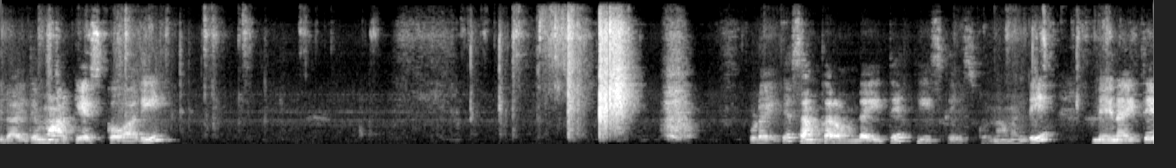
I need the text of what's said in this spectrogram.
ఇలా అయితే మార్క్ వేసుకోవాలి. అయితే సంక రౌండ్ అయితే తీసుకేసుకున్నామండి. నేనైతే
